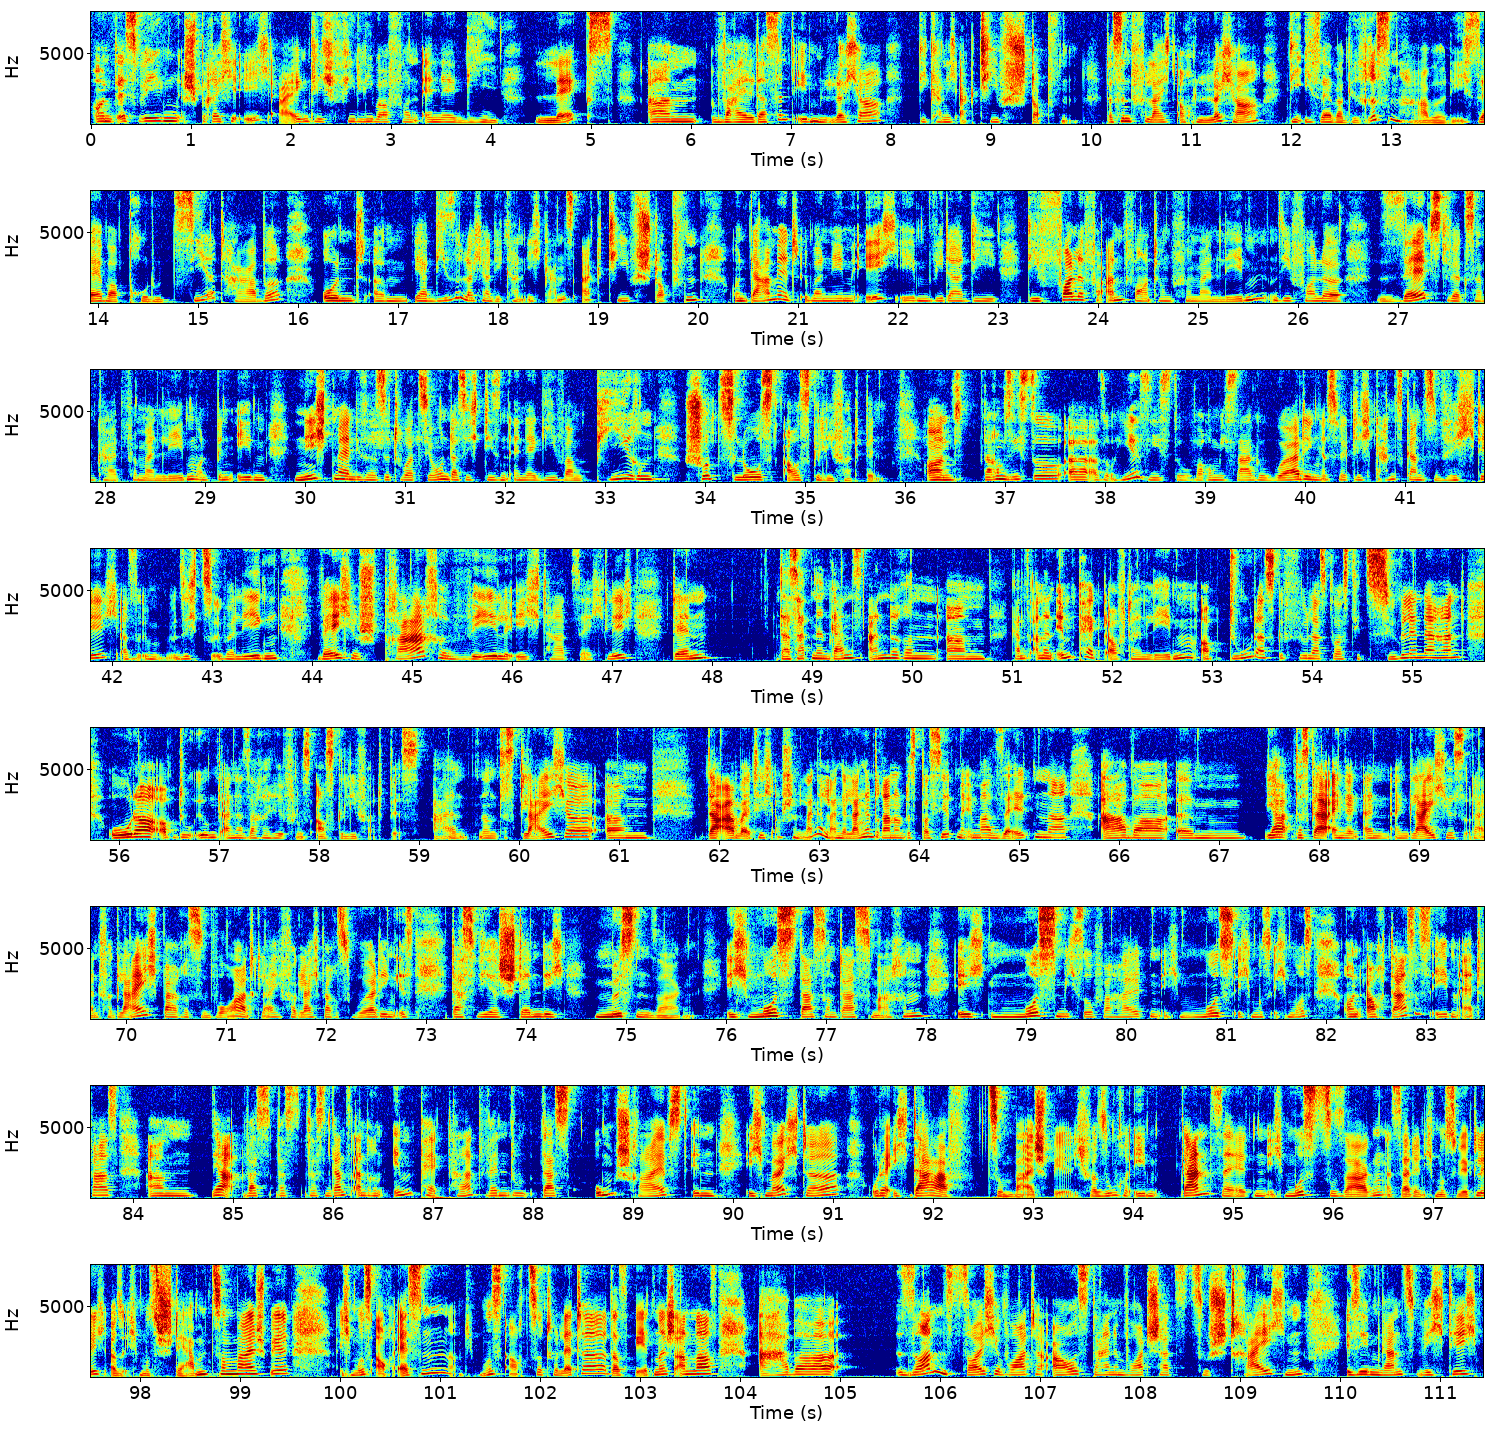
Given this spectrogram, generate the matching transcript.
Und deswegen spreche ich eigentlich viel lieber von Energielecks, ähm, weil das sind eben Löcher, die kann ich aktiv stopfen. Das sind vielleicht auch Löcher, die ich selber gerissen habe, die ich selber produziert habe. Und ähm, ja, diese Löcher, die kann ich ganz aktiv stopfen. Und damit übernehme ich eben wieder die, die volle Verantwortung für mein Leben, die volle Selbstwirksamkeit für mein Leben und bin eben nicht mehr in dieser Situation, dass ich diesen Energievampiren schutzlos ausgeliefert bin. Und darum siehst du, äh, also hier siehst du, warum ich sage, Wording ist wirklich ganz, ganz wichtig. Also sich zu überlegen, welche Sprache wähle ich tatsächlich, denn das hat einen ganz anderen, ähm, ganz anderen Impact auf dein Leben, ob du das Gefühl hast, du hast die Zügel in der Hand oder ob du irgendeiner Sache hilflos ausgeliefert bist. Und, und das Gleiche ähm, da arbeite ich auch schon lange, lange, lange dran und das passiert mir immer seltener. Aber ähm, ja, das ein, ein, ein gleiches oder ein vergleichbares Wort, gleich vergleichbares Wording ist, dass wir ständig müssen sagen. Ich muss das und das machen. Ich muss mich so verhalten. Ich muss, ich muss, ich muss. Und auch das ist eben etwas, ähm, ja, was, was, was einen ganz anderen Impact hat, wenn du das umschreibst in ich möchte oder ich darf zum Beispiel. Ich versuche eben ganz selten, ich muss zu sagen, es sei denn, ich muss wirklich, also ich muss sterben zum Beispiel, ich muss auch essen und ich muss auch zur Toilette, das geht nicht anders, aber sonst solche Worte aus deinem Wortschatz zu streichen, ist eben ganz wichtig,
